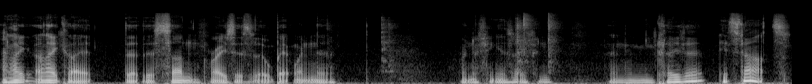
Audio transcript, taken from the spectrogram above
I like I like that that the sun rises a little bit when the when the thing is open. And when you close it, it starts.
